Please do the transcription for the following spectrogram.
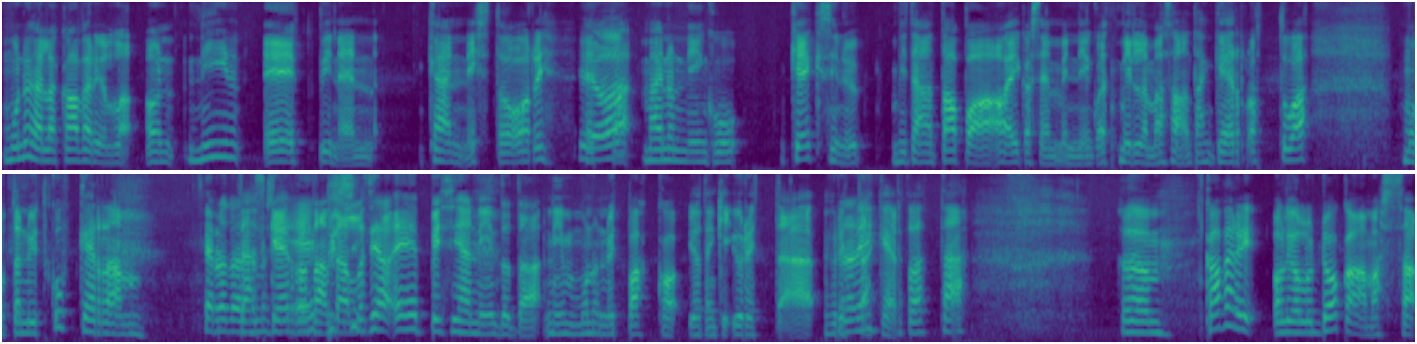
Mun yhdellä kaverilla on niin eeppinen kännistori, Joo. että mä en ole niinku keksinyt mitään tapaa aikaisemmin, niinku, että millä mä saan tämän kerrottua. Mutta nyt kun kerran Kerrotaan tässä kerrotaan eeppisiä- tällaisia eeppisiä, niin, tota, niin mun on nyt pakko jotenkin yrittää, yrittää Noniin. kertoa tämä. Öm, kaveri oli ollut dokaamassa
